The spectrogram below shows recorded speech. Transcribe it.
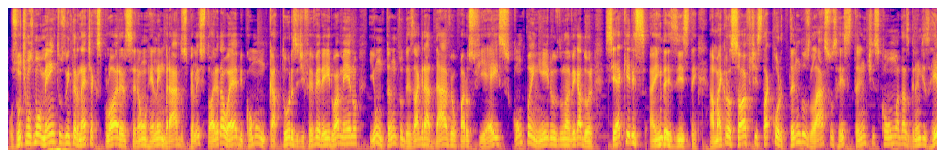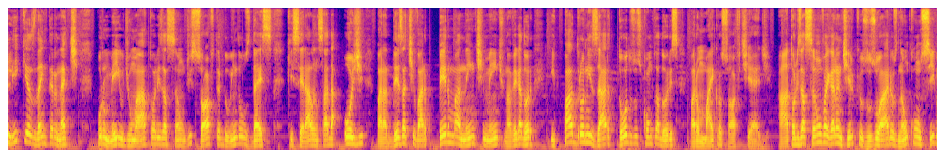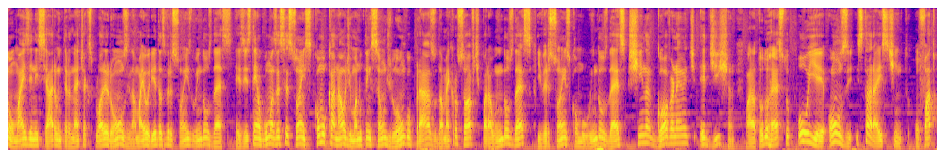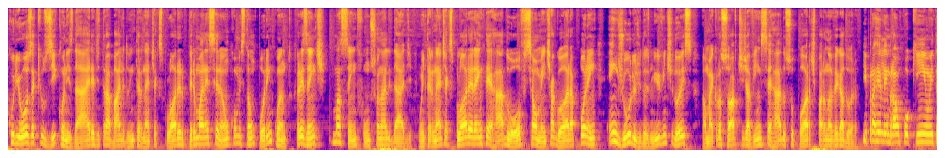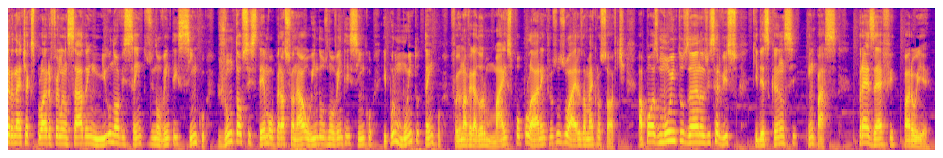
Os últimos momentos do Internet Explorer serão relembrados pela história da web como um 14 de fevereiro ameno e um tanto desagradável para os fiéis companheiros do navegador, se é que eles ainda existem. A Microsoft está cortando os laços restantes com uma das grandes relíquias da internet, por meio de uma atualização de software do Windows 10 que será lançada hoje para desativar permanentemente o navegador e padronizar todos os computadores para o Microsoft Edge. A atualização vai garantir que os usuários não consigam mais iniciar o Internet Explorer 11 na maioria das versões do Windows 10. Existem algumas exceções, como o canal de manutenção de longo prazo da Microsoft para Windows 10 e versões como o Windows 10 China Government Edition. Para todo o resto, o IE 11 estará extinto. Um fato curioso é que os ícones da área de trabalho do Internet Explorer permanecerão como estão por enquanto, presente, mas sem funcionalidade. O Internet Explorer é enterrado oficialmente agora, porém, em julho de 2022, a Microsoft já havia encerrado o suporte para o navegador. E para relembrar um pouquinho, o Internet Explorer foi lançado em 1995 junto ao sistema operacional Windows 95 e por muito tempo foi o navegador mais popular entre os usuários da Microsoft. Após muitos anos de serviço, que descanse em paz. Prez-F para o IE.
